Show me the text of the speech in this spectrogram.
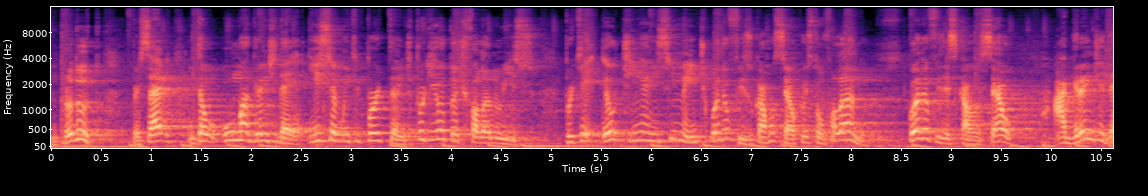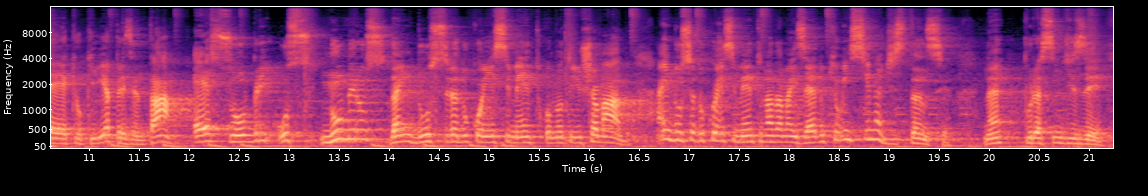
em produto. Percebe? Então, uma grande ideia. Isso é muito importante. Por que eu estou te falando isso? Porque eu tinha isso em mente quando eu fiz o carrossel que eu estou falando. Quando eu fiz esse carrossel, a grande ideia que eu queria apresentar é sobre os números da indústria do conhecimento, como eu tenho chamado. A indústria do conhecimento nada mais é do que o ensino à distância, né? Por assim dizer.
